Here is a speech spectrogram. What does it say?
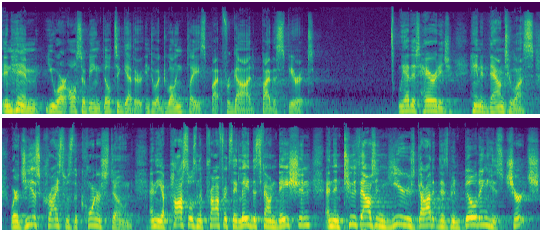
in him you are also being built together into a dwelling place by, for God by the Spirit. We have this heritage handed down to us where Jesus Christ was the cornerstone and the apostles and the prophets, they laid this foundation. And then 2,000 years, God has been building his church.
